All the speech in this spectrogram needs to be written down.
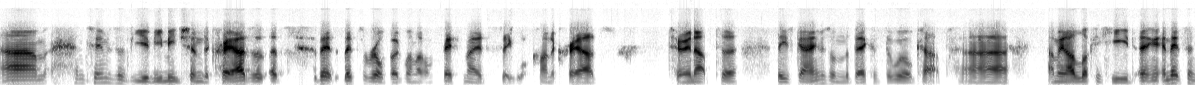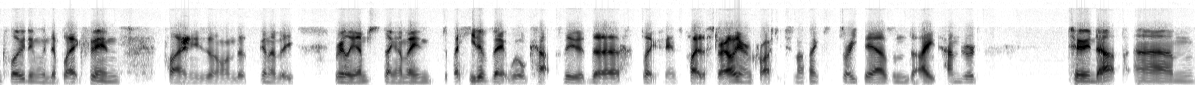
um, in terms of you, you mentioned the crowds, it's that, that's a real big one. I'm fascinated to see what kind of crowds turn up to these games on the back of the World Cup. Uh, I mean, I look ahead, and that's including when the Black Ferns play in New Zealand. It's going to be really interesting. I mean, ahead of that World Cup, the, the Black Ferns played Australia in Christchurch, and I think 3,800 turned up. Um,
